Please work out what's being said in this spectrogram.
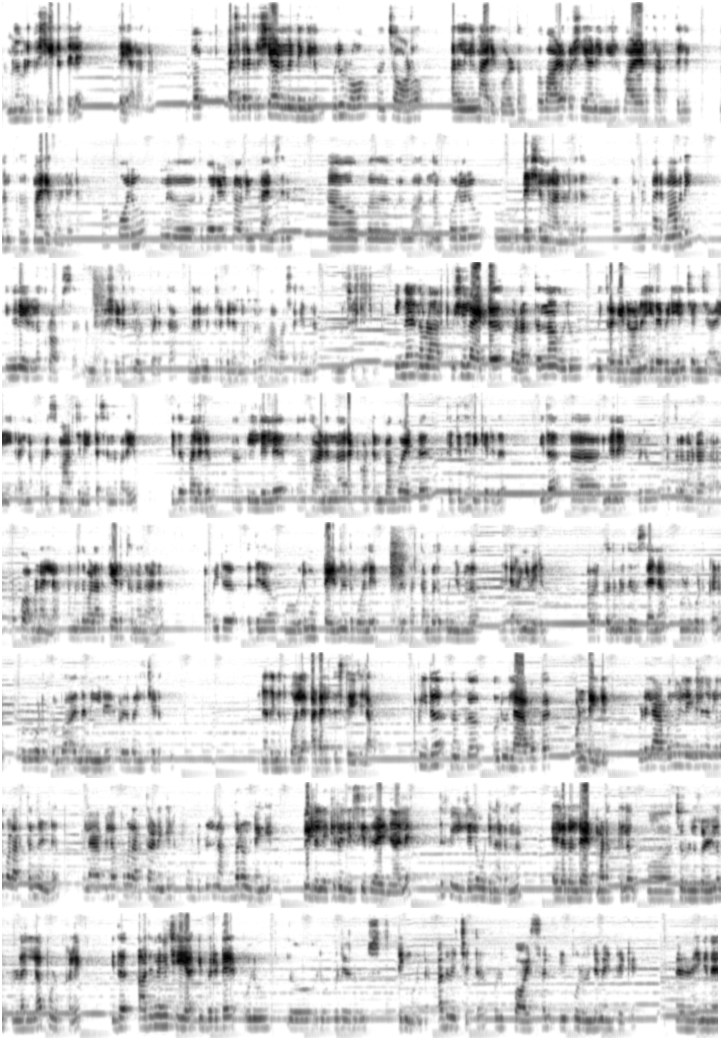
നമ്മൾ നമ്മുടെ കൃഷിയിടത്തിൽ തയ്യാറാക്കണം. ഇപ്പം പച്ചക്കറി കൃഷിയാണെന്നുണ്ടെങ്കിലും ഒരു റോ ചോളോ അതല്ലെങ്കിൽ മാരിഗോൾഡോ. ഇപ്പോൾ വാഴ കൃഷിയാണെങ്കിൽ വാഴയുടെ തടത്തിൽ നമുക്ക് മാരിഗോൾഡ് ഇടാം. അപ്പോൾ ഓരോ ഇതുപോലെയുള്ള ഫ്ലവറിങ് പ്ലാന്റ്സിനും നമുക്ക് ഓരോരോ ഉദ്ദേശങ്ങളാണ് ഉദ്ദേശങ്ങളാണുള്ളത്. അപ്പോൾ നമ്മൾ പരമാവധി ഇങ്ങനെയുള്ള ക്രോപ്സ് നമ്മൾ കൃഷിയിടത്തിൽ ഉൾപ്പെടുത്തുക അങ്ങനെ മിത്രകീടങ്ങൾക്കൊരു ആവാസ കേന്ദ്രം നമ്മൾ സൃഷ്ടിച്ചു പിന്നെ നമ്മൾ ആർട്ടിഫിഷ്യലായിട്ട് വളർത്തുന്ന ഒരു മിത്രകീടമാണ് ഇരപിടിയൻ ചെഞ്ചാഴി റൈനോഫോറിസ് മാർജിനേറ്റസ് എന്ന് പറയും. ഇത് പലരും ഫീൽഡിൽ കാണുന്ന റെഡ് കോട്ടൺ ബഗുമായിട്ട് തെറ്റിദ്ധരിക്കരുത്. ഇത് ഇങ്ങനെ ഒരു അത്ര നമ്മുടെ അത്ര കോമൺ അല്ല. നമ്മളിത് വളർത്തിയെടുക്കുന്നതാണ്. അപ്പോൾ ഇത് ഇതിന് ഒരു മുട്ടയിൽ നിന്ന് ഇതുപോലെ ഒരു പത്തൊമ്പത് കുഞ്ഞുങ്ങൾ ഇറങ്ങി വരും. അവർക്ക് നമ്മൾ ദിവസേന പുഴു കൊടുക്കണം. പുഴു കൊടുക്കുമ്പോൾ അതിന്റെ നീര് അവർ വലിച്ചെടുക്കും. പിന്നെ അതിന് ഇതുപോലെ അഡൽട്ട് സ്റ്റേജിലാവും അപ്പോൾ ഇത് നമുക്ക് ഒരു ലാബൊക്കെ ഉണ്ടെങ്കിൽ. ഇവിടെ ലാബൊന്നും ഇല്ലെങ്കിൽ ഞങ്ങളിത് വളർത്തുന്നുണ്ട്. ലാബിലൊക്കെ വളർത്തുകയാണെങ്കിൽ കൂടുതൽ നമ്പർ ഉണ്ടെങ്കിൽ ഫീൽഡിലേക്ക് റിലീസ് ചെയ്ത് കഴിഞ്ഞാൽ ഇത് ഫീൽഡിൽ ഓടി നടന്ന് ഇലകളുടെ മടക്കിലും ചുരുളുകളിലും ഉള്ള എല്ലാ പുഴുക്കളെയും ഇത് ആദ്യം തന്നെ ചെയ്യുക. ഇവരുടെ ഒരു ഒരു ഇവിടെ ഒരു സ്റ്റിങ് ഉണ്ട്. അത് വെച്ചിട്ട് ഒരു പോയ്സൺ ഈ പുഴുവിന്റെ മേത്തേക്ക് ഇങ്ങനെ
